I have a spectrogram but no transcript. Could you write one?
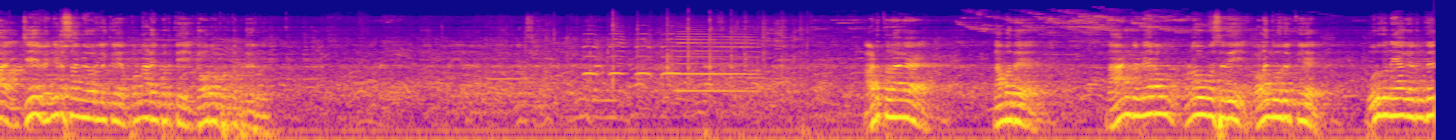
ஆ ஜே வெங்கடசாமி அவர்களுக்கு பொன்னாடை பொருத்தி கௌரவப்படுத்தப்படுகிறது. அடுத்ததாக நமது நான்கு நேரம் உணவு வசதி வழங்குவதற்கு உறுதுணையாக இருந்து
